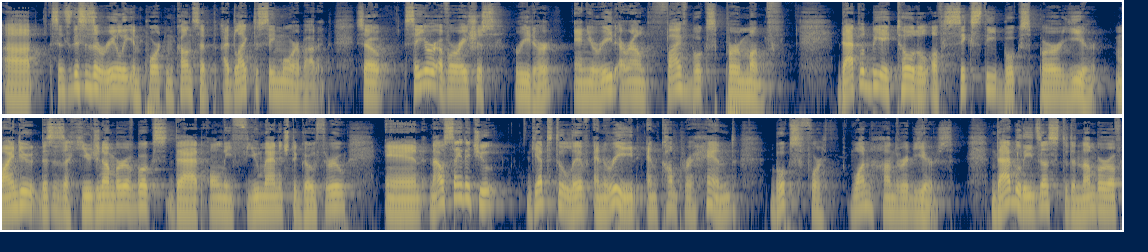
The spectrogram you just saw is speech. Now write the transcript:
Uh, since this is a really important concept, I'd like to say more about it. So, say you're a voracious reader and you read around five books per month. That would be a total of 60 books per year. Mind you, this is a huge number of books that only few manage to go through. And now say that you get to live and read and comprehend books for 100 years. That leads us to the number of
